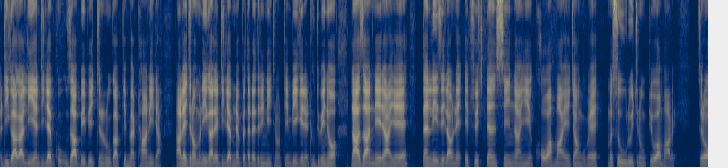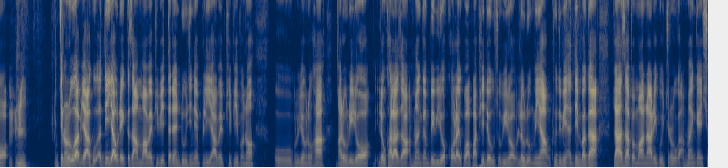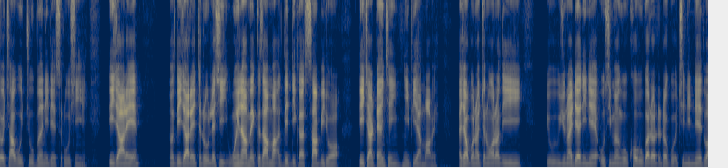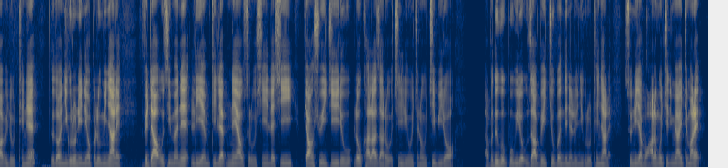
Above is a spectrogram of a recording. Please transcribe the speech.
အဓိကက Liam Delap ကိုဦးစားပေးဖြစ်ကျွန်တော်တို့ကပြစ်မှတ်ထားနေတာဒါလည်းကျွန်တော်မနေ့ကလည်း Delap နဲ့ပတ်သက်တဲ့သတင်းတွေကျွန်တော်တင်ပေးခဲ့တယ်အထူးသဖြင့်တော့လာစာနေတာရဲ့တန်း40လောက်နဲ့ Ipswich တန်းဆင်းနိုင်ရင်ခေါ်ရမှာရဲ့အကြောင်းကိုပဲမစိုးဘူးလို့ကျွန်တော်ပြောရမှာပဲဆိုတော့ ကျွန်တော်တို့ကဗျာအခုအသစ်ရောက်တဲ့ကစားမပဲဖြစ်ဖြစ်တက်တန်းတူးကျင်တဲ့ player ပဲဖြစ်ဖြစ်ပေါ့နော်ဟဟိုဘယ်လိုပြောမလို့ဟာငါတို့တွေတော့လောက်ခလာစာအမှန်ကန်ပေးပြီးတော့ခေါ်လိုက်ကွာဘာဖြစ်တော့ဆိုပြီးတော့လှုပ်လို့မရဘူးအထူးသဖြင့်အတင်းဘက်ကလာစာပမာဏတွေကိုကျွန်တော်တို့ကအမှန်ကန်ရှော့ချဖို့ကြိုးပမ်းနေတယ်ဆိုလို့ရှိရင်တည်ကြတယ်နော်တည်ကြတယ်ကျွန်တော်တို့လက်ရှိဝင်လာမဲ့ကစားမအသစ်တွေကစပြီးတော့တည်ကြတန်းချိန်ညှိပြရမှာပဲအဲကြောင့်ပေါ့နော်ကျွန်တော်ကတော့ဒီ United အနေနဲ့ Osimhen ကိုခေါ်ဖို့ကတော့တော်တော်ကိုအခြေအနေနည်းသွားပြီလို့ထင်တယ်။သို့တော့ညီကတို့အနေနဲ့ဘယ်လိုမြင်ကြလဲ။ Victor Osimhen နဲ့ Liam Delap နှစ်ယောက်ဆိုလို့ရှိရင်လက်ရှိပြောင်းရွှေ့ကြီးတို့လောက်ခလာစာတို့အခြေအနေတွေကိုကျွန်တော်တို့ကြည့်ပြီးတော့ဒါဘသူ့ကိုပို့ပြီးတော့ဦးစားပေးကြိုးပမ်းတင်တယ်လို့ညီကတို့ထင်ကြလဲ။ဆွေးနွေးကြပါဦးအားလုံးကိုကျေးဇူးအများကြီးတင်ပါတယ်။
